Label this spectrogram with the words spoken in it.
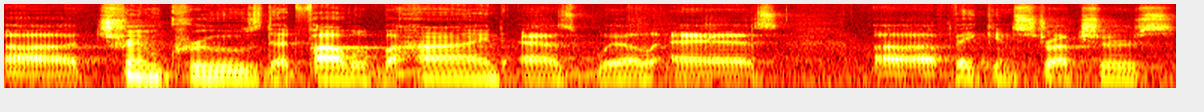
uh, trim crews that follow behind, as well as, uh, vacant structures,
